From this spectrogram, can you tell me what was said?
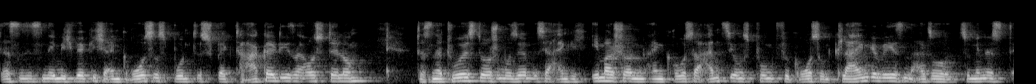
Das ist nämlich wirklich ein großes, buntes Spektakel, diese Ausstellung. Das Naturhistorische Museum ist ja eigentlich immer schon ein großer Anziehungspunkt für Groß und Klein gewesen. Also zumindest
